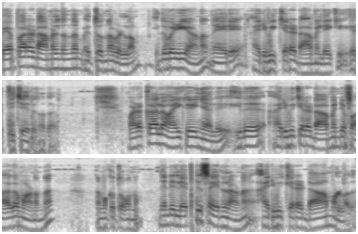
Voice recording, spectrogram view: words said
പേപ്പാറ ഡാമിൽ നിന്നും എത്തുന്ന വെള്ളം ഇതുവഴിയാണ് നേരെ അരുവിക്കര ഡാമിലേക്ക് എത്തിച്ചേരുന്നത്. മഴക്കാലം ആയിക്കഴിഞ്ഞാൽ ഇത് അരുവിക്കര ഡാമിന്റെ ഭാഗമാണെന്ന് നമുക്ക് തോന്നും. ഇതിന്റെ ലെഫ്റ്റ് സൈഡിലാണ് അരുവിക്കര ഡാം ഉള്ളത്.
